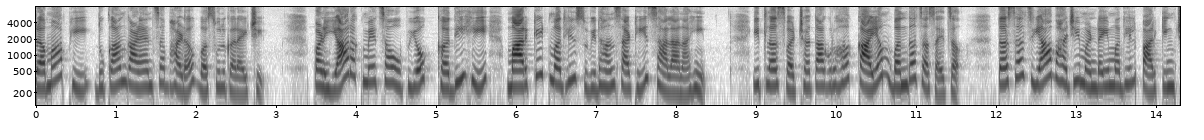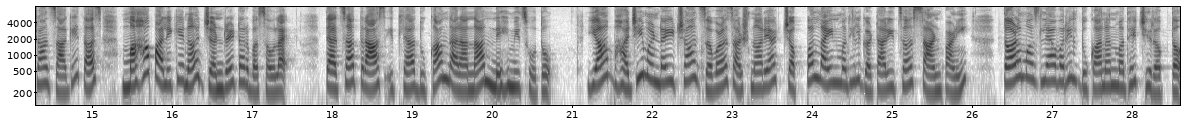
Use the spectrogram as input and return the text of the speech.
रमाफी दुकानगाळ्यांचं भाडं वसूल करायची. पण या रकमेचा उपयोग कधीही मार्केटमधील सुविधांसाठी झाला नाही. इथलं स्वच्छतागृह कायम बंदच असायचं. तसंच या भाजी मंडईमधील पार्किंगच्या जागेतच महापालिकेनं जनरेटर बसवलाय. त्याचा त्रास इथल्या दुकानदारांना नेहमीच होतो. या भाजी मंडईच्या जवळच असणाऱ्या चप्पल लाईनमधील गटारीचं सांडपाणी तळमजल्यावरील दुकानांमध्ये झिरपतं.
